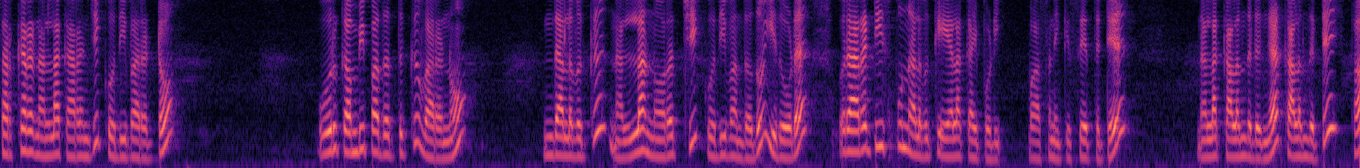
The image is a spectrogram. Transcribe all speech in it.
சர்க்கரை நல்லா கரைஞ்சி கொதி வரட்டும். ஒரு கம்பி பதத்துக்கு வரணும். இந்த அளவுக்கு நல்லா நுரைச்சி கொதி வந்ததும் இதோட ஒரு அரை டீஸ்பூன் அளவுக்கு ஏலக்காய் பொடி வாசனைக்கு சேர்த்துட்டு நல்லா கலந்துடுங்க. கலந்துட்டு இப்போ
